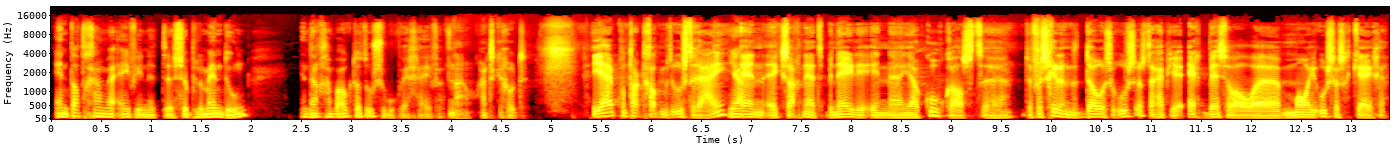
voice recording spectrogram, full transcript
en dat gaan we even in het uh, supplement doen. En dan gaan we ook dat oesterboek weggeven. Nou, hartstikke goed. Jij hebt contact gehad met oesterij. Ja. En ik zag net beneden in jouw koelkast de verschillende dozen oesters. Daar heb je echt best wel mooie oesters gekregen.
